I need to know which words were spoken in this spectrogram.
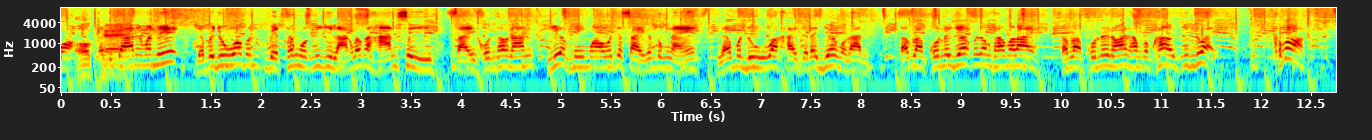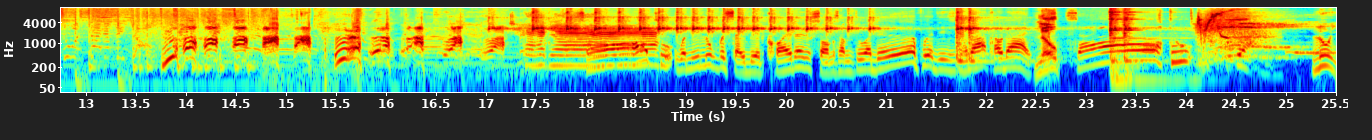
มอกโอเคกติกาในวันนี้ เดี๋ยวไปดูว่ามันเบ็ดทั้งหมดมีกี่หลังแล้วก็หาร 4 ใส่คนเท่านั้น เลือกมุมเอาว่าจะใส่กันตรงไหน แล้วมาดูว่าใครจะได้เยอะกว่ากันสำหรับคนได้เยอะไม่ต้องทำอะไรสำหรับคนน้อยๆทำกับข้าวให้กินด้วย Come on สาธุวันนี้ลูกไปใส่เบ็ดคอยได้สองสามตัวเด้อเพื่อที่จะชนะเขาได้ Nope สาธุลุย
